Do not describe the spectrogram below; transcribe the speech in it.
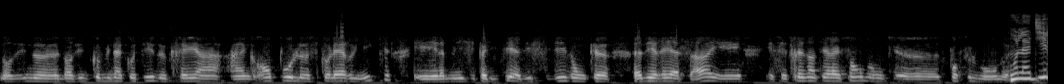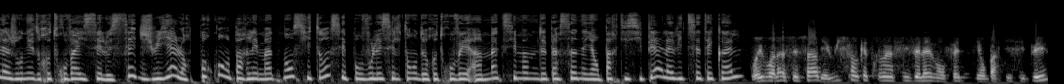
dans une dans une commune à côté de créer un, un grand pôle scolaire unique. Et la municipalité a décidé donc euh, d'adhérer à ça. Et, et c'est très intéressant donc euh, pour tout le monde. On l'a dit, la journée de retrouvailles, c'est le 7 juillet. Alors pourquoi en parler maintenant, sitôt C'est pour vous laisser le temps de retrouver un maximum de personnes ayant participé à la vie de cette école? Oui, voilà, c'est ça. Il y a 886 élèves en fait qui ont participé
